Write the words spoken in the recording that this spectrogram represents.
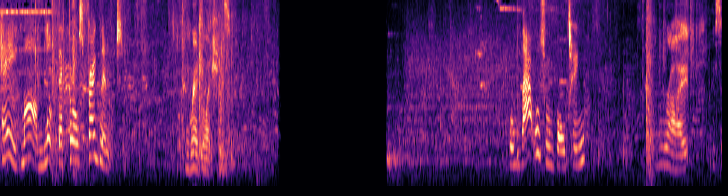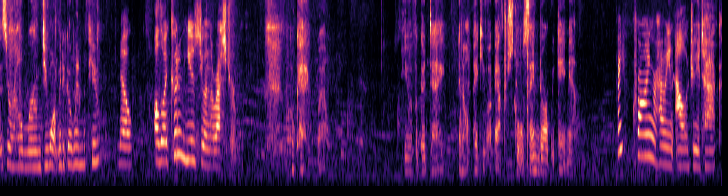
Hey, Mom, look, that girl's pregnant. Congratulations. Well, that was revolting. Right. This is your homeroom. Do you want me to go in with you? No, although I could have used you in the restroom. Okay, well, you have a good day, and I'll pick you up after school, same door we came in. Are you crying or having an allergy attack?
